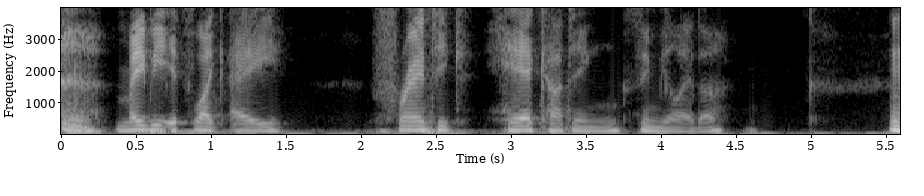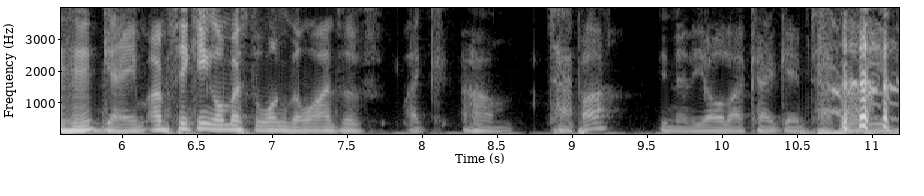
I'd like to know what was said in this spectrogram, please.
maybe it's like a frantic hair cutting simulator hmm game. I'm thinking almost along the lines of like um, Tapper, you know, the old arcade game Tapper, you're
